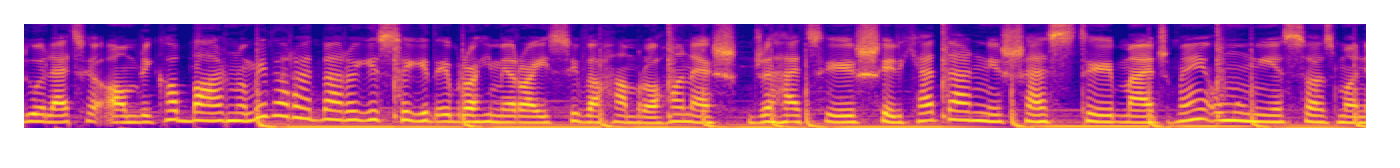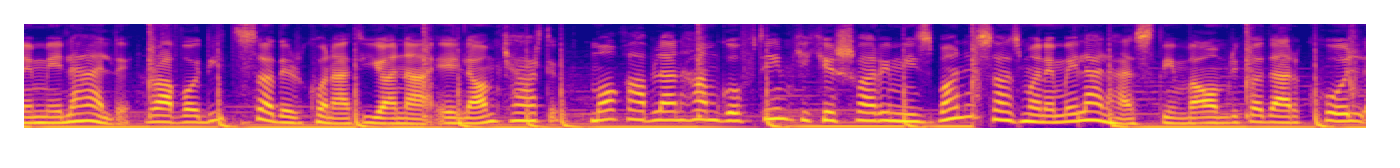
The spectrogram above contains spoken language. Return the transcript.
دولت آمریکا برنامه دارد برای سید ابراهیم رئیسی و همراهانش جهت شرکت در نشست مجمع عمومی سازمان ملل روادید صادر کند یا نه اعلام کرد. ما قبلا هم گفتیم که کشور میزبان سازمان ملل هستیم و آمریکا در کل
